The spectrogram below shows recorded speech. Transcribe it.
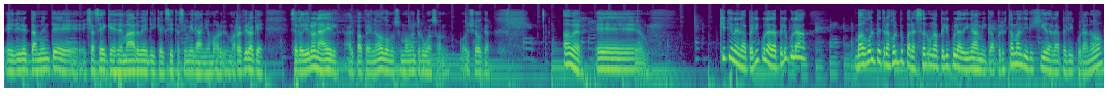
Eh, directamente, ya sé que es de Marvel y que existe hace mil años Morbius. Me refiero a que se lo dieron a él, al papel, ¿no? Como en su momento el Guasón o el Joker. A ver, eh, ¿qué tiene la película? La película va golpe tras golpe para hacer una película dinámica, pero está mal dirigida la película, ¿no?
